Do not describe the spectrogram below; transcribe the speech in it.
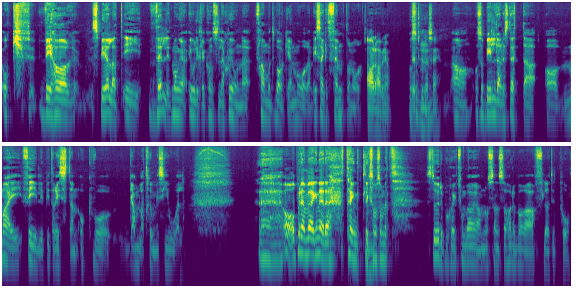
Och vi har spelat i väldigt många olika konstellationer fram och tillbaka genom åren, i säkert 15 år. Ja, det har vi nog. Och så, skulle jag säga. Ja, och så bildades detta av mig, Filip, gitarristen och vår gamla trummis Joel. Uh, ja, och på den vägen är det tänkt liksom mm. som ett studieprojekt från början och sen så har det bara flötit på.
